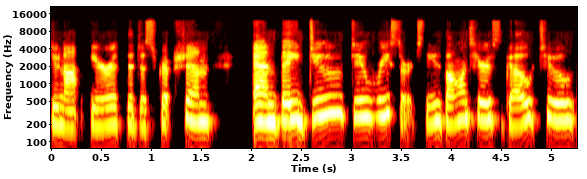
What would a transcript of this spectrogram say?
do not hear the description. And they do do research. These volunteers go to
